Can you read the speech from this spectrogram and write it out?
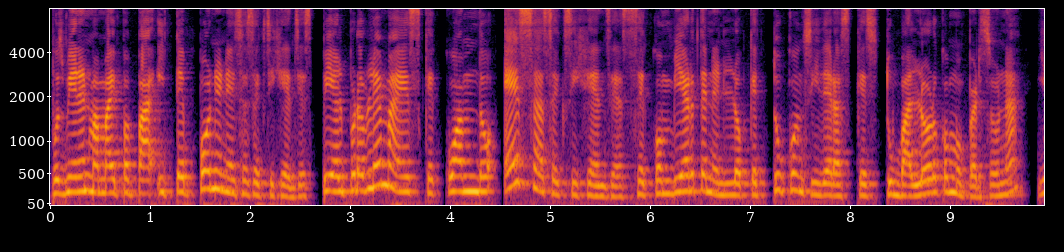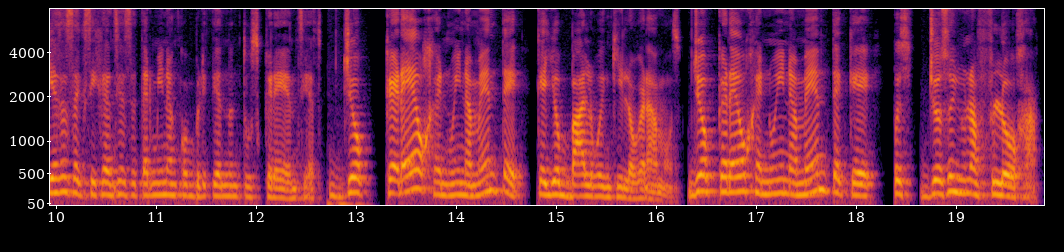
pues vienen mamá y papá y te ponen esas exigencias. Y el problema es que cuando esas exigencias se convierten en lo que tú consideras que es tu valor como persona y esas exigencias se terminan convirtiendo en tus creencias. Yo creo genuinamente que yo valgo en kilogramos. Yo creo genuinamente que pues yo soy una floja.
